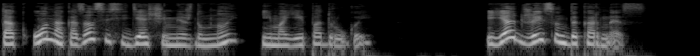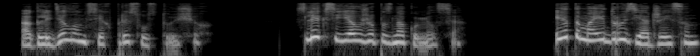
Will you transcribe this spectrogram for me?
Так он оказался сидящим между мной и моей подругой. Я Джейсон де Карнес. Оглядел он всех присутствующих. С Лекси я уже познакомился. Это мои друзья, Джейсон.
